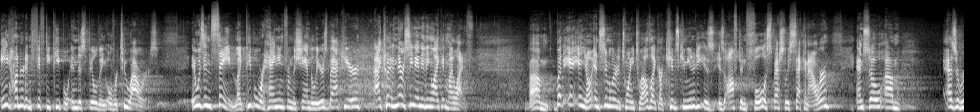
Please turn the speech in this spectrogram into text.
850 people in this building over two hours. It was insane. Like people were hanging from the chandeliers back here. I could have never seen anything like it in my life. Um, but eh, eh, you know, and similar to 2012, like our kids community is is often full, especially second hour, and so um, as a,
